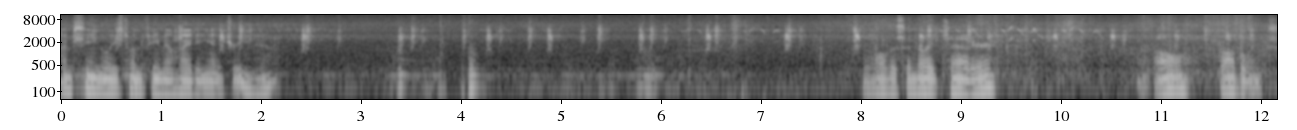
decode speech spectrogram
I'm seeing at least one female hiding in a tree now. So all this annoyed chatter are all bobolinks.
